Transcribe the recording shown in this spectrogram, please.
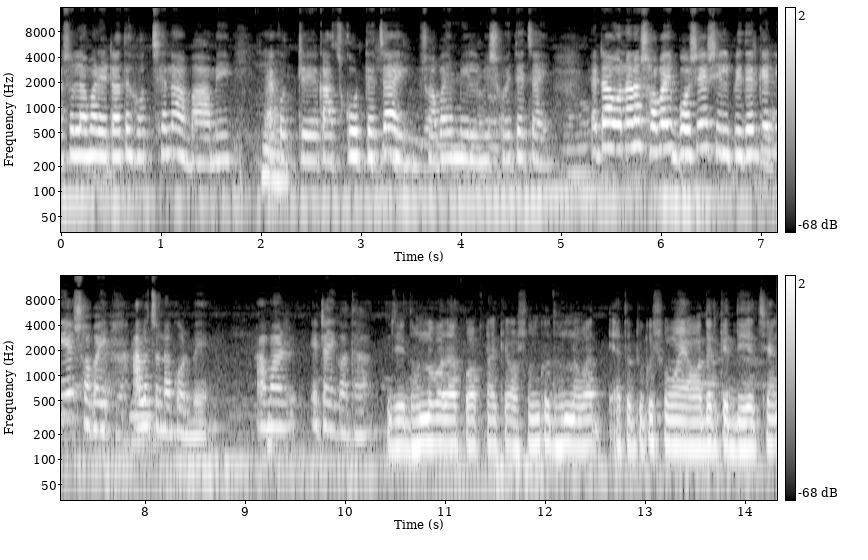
আসলে আমার এটাতে হচ্ছে না বা আমি একত্রে কাজ করতে চাই সবাই মিলমিশ হইতে চাই। এটা ওনারা সবাই বসে শিল্পীদেরকে নিয়ে সবাই আলোচনা করবে। আমার এটাই কথা। যে ধন্যবাদ আপু আপনাকে অসংখ্য ধন্যবাদ এতটুকু সময় আমাদেরকে দিয়েছেন।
